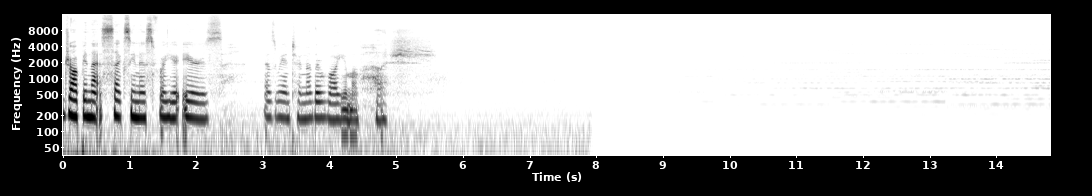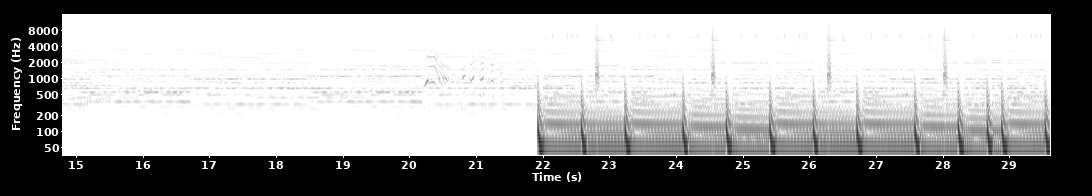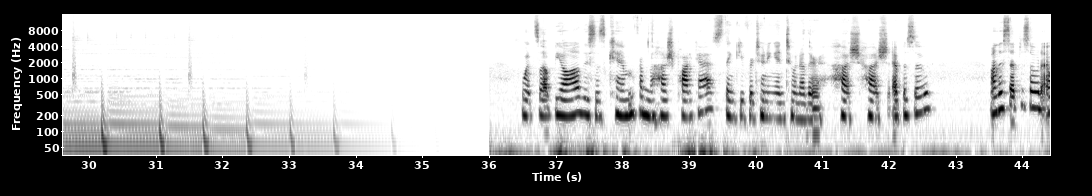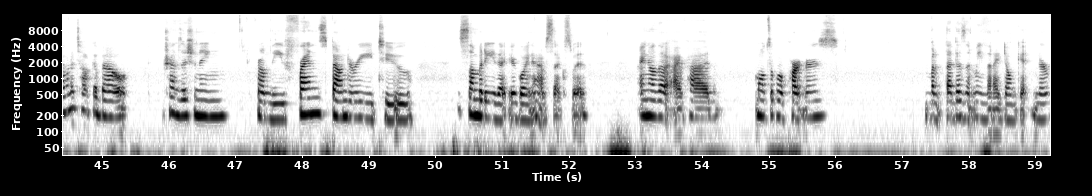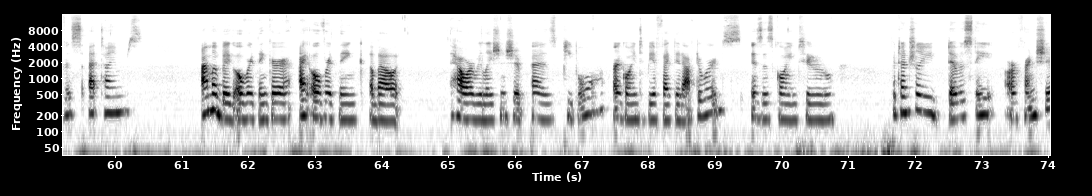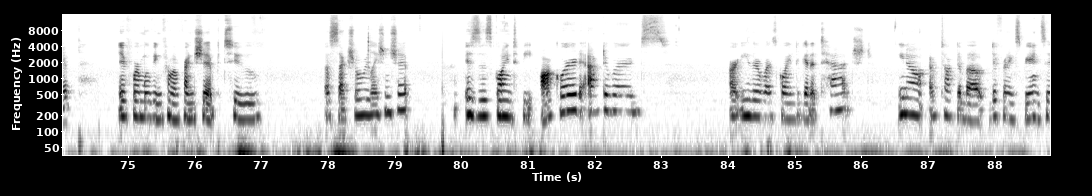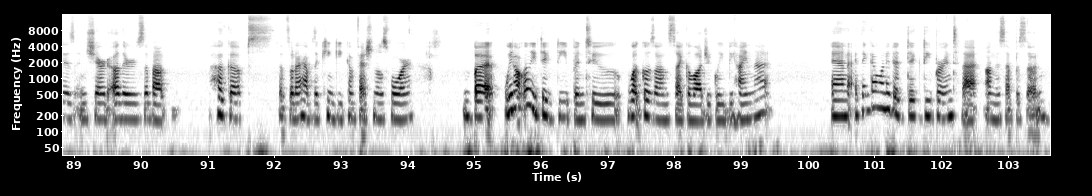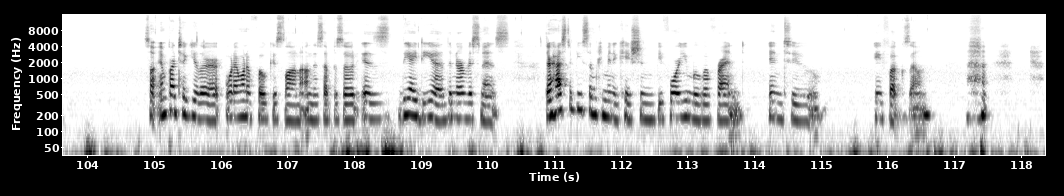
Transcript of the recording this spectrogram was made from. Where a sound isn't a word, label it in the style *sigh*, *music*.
Dropping that sexiness for your ears as we enter another volume of Hush. What's up, y'all? This is Kim from the Hush Podcast. Thank you for tuning in to another Hush Hush episode. On this episode, I want to talk about transitioning from the friends boundary to somebody that you're going to have sex with. I know that I've had multiple partners, but that doesn't mean that I don't get nervous at times. I'm a big overthinker. I overthink about how our relationship as people are going to be affected afterwards. Is this going to potentially devastate our friendship if we're moving from a friendship to a sexual relationship? Is this going to be awkward afterwards? Are either of us going to get attached? You know, I've talked about different experiences and shared others about hookups. That's what I have the kinky confessionals for but we don't really dig deep into what goes on psychologically behind that. And I think I wanted to dig deeper into that on this episode. So, in particular, what I want to focus on on this episode is the idea, the nervousness. There has to be some communication before you move a friend into a fuck zone. *laughs*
